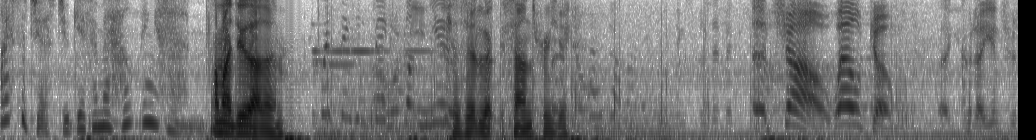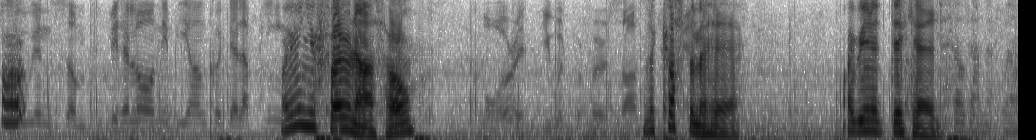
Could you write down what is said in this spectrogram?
I suggest you give him a helping hand. I might do that then, Quit thinking big's gotten you. because it look sounds pretty good. specific. Uh, ciao, welcome. Uh, could I interest Oh. you in some Vitelloni Bianco della Pina? Are you on your phone, asshole? Or if you would prefer sausage. There's a customer here. Why are you being a dickhead? Fell down that well.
